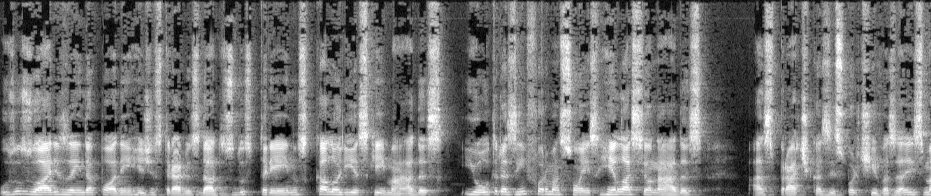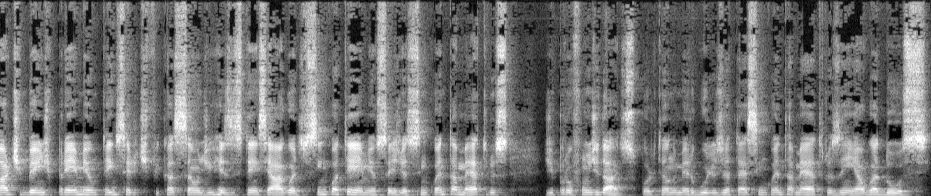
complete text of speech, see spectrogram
os usuários ainda podem registrar os dados dos treinos, calorias queimadas e outras informações relacionadas às práticas esportivas. A Smart Band Premium tem certificação de resistência à água de 5 atm, ou seja, 50 metros de profundidade, suportando mergulhos de até 50 metros em água doce.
